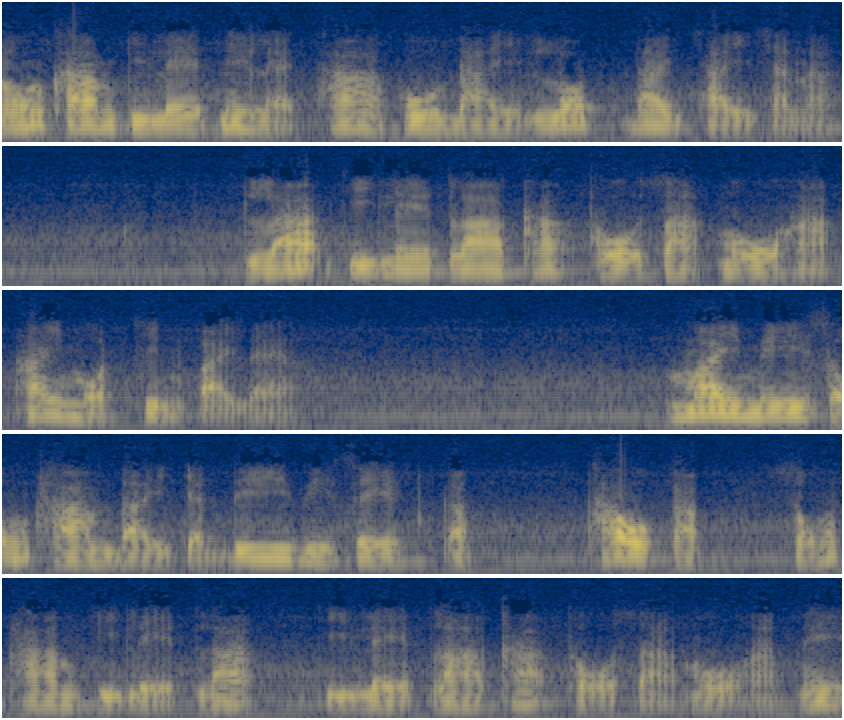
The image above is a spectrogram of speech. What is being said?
สงครามกิเลสนี่แหละ ถ้าผู้ใดลบได้ชัยชนะ ละกิเลสราคะโทสะโมหะให้หมดสิ้นไปแล้ว ไม่มีสงครามใดจะดีวิเศษกับเท่ากับสงครามกิเลสละ กิเลสราคะโทสะโมหะนี่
